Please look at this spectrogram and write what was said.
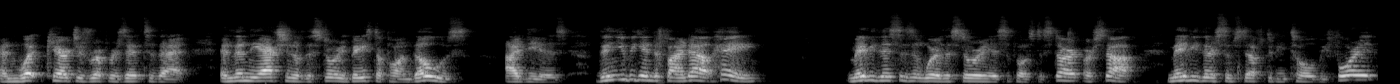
and what characters represent to that, and then the action of the story based upon those ideas, then you begin to find out, hey, maybe this isn't where the story is supposed to start or stop. Maybe there's some stuff to be told before it,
